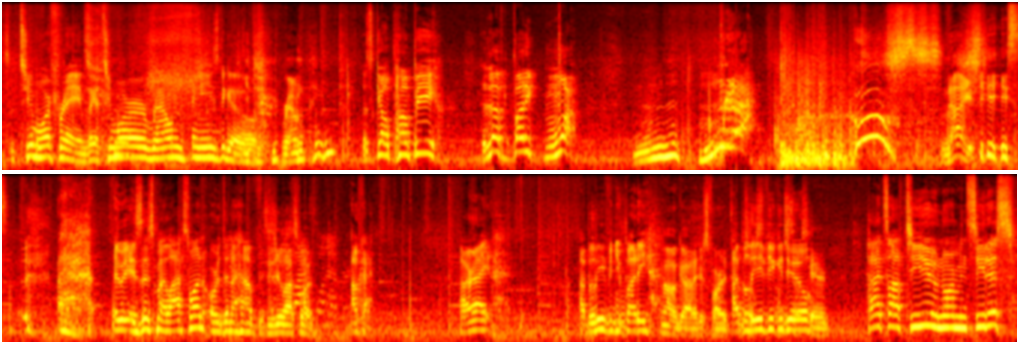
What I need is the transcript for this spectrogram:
So two more frames. I got two more round thingies to go. Round thing. Let's go, Pumpy. I love you, buddy. Mwah. Mwah. Nice. Jeez. Hey, wait, is this my last one, or then I have? This is your last one. Last one ever. Okay. All right. I believe in you, buddy. Oh god, I just farted. I I'm so- believe you I'm could so do. scared. Hats off to you, Norman Seedus.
